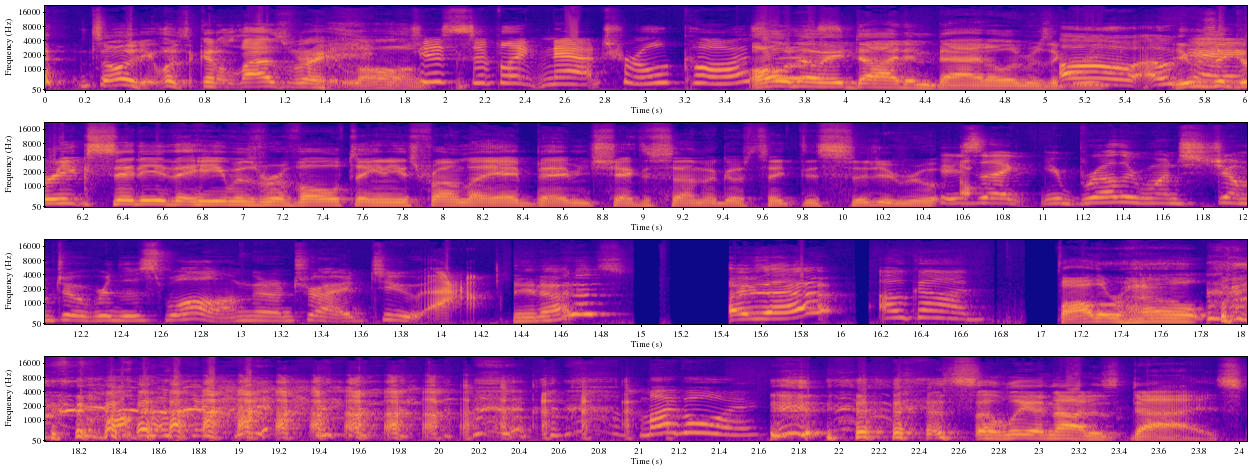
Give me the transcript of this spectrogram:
I told you it wasn't gonna last very long. Just of like natural causes. Oh no, he died in battle. It was a Greek. Oh, It was a. Greek city that he was revolting, and he's probably like, "Hey, baby, check this out. I'm gonna go take this city real." He's like, your brother once jumped over this wall. I'm gonna try it too. Ah. Leonidas, are you there? Oh God, Father, help! my boy. so Leonidas dies.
